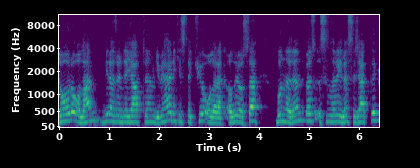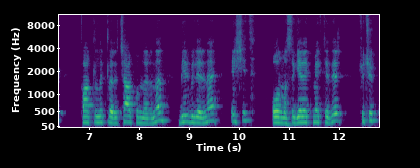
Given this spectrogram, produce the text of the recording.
Doğru olan biraz önce yaptığım gibi her ikisi de Q olarak alıyorsa bunların öz ısılarıyla sıcaklık farklılıkları çarpımlarının birbirlerine eşit olması gerekmektedir. Küçük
